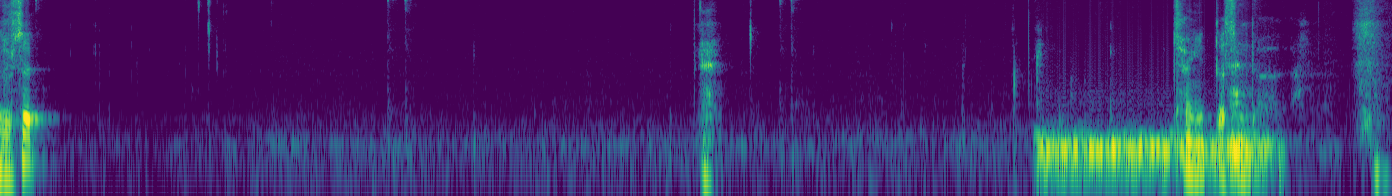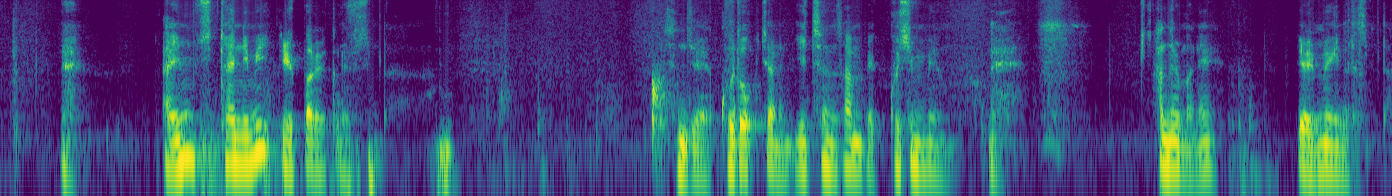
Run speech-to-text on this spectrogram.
둘, 셋. 네. 창이 떴습니다. 네. 아임슈타인님이 일발을 끊으셨습니다. 현재 구독자는 2,390명. 네. 한 달 만에 10명이 늘었습니다.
